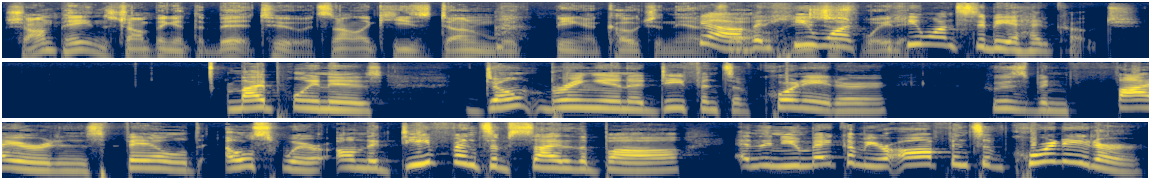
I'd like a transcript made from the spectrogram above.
Sean Payton's jumping at the bit too. It's not like he's done with being a coach in the NFL. yeah, but he wants he wants to be a head coach. My point is, don't bring in a defensive coordinator who's been fired and has failed elsewhere on the defensive side of the ball, and then you make him your offensive coordinator.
